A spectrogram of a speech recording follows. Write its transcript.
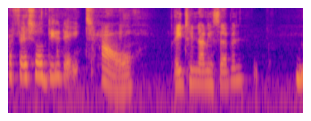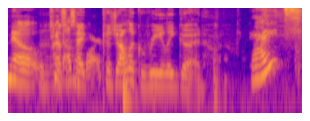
official due date. Oh, 1897? No, was gonna say 2004. because y'all look really good. Right?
